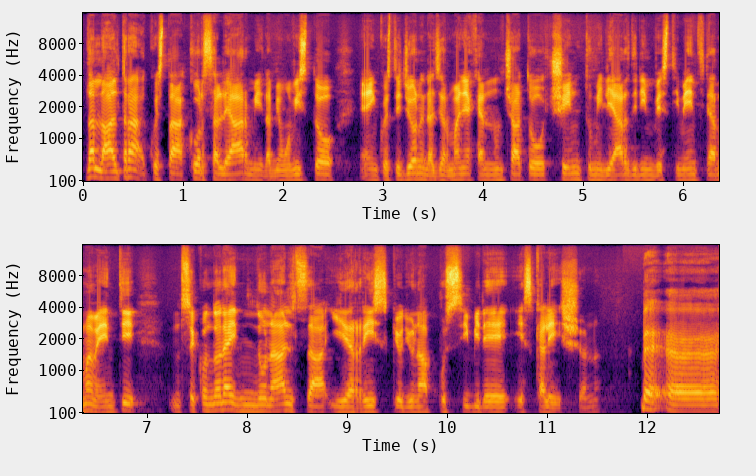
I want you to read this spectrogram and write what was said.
Dall'altra questa corsa alle armi, l'abbiamo visto eh, in questi giorni, la Germania che ha annunciato 100 miliardi di investimenti in armamenti, secondo lei non alza il rischio di una possibile escalation? Beh, uh,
